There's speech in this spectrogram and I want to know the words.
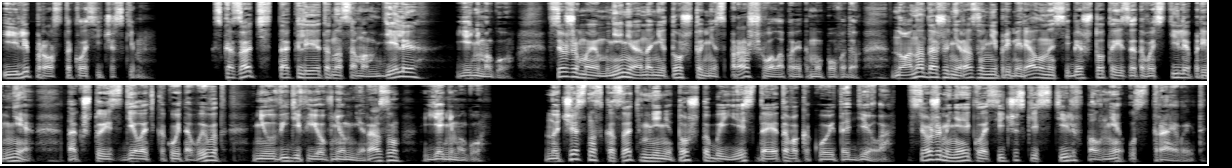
Или просто классическим. Сказать, так ли это на самом деле, я не могу. Все же мое мнение она не то что не спрашивала по этому поводу, но она даже ни разу не примеряла на себе что-то из этого стиля при мне, так что и сделать какой-то вывод, не увидев ее в нем ни разу, я не могу. Но, честно сказать, мне не то, чтобы есть до этого какое-то дело. Все же меня и классический стиль вполне устраивает.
